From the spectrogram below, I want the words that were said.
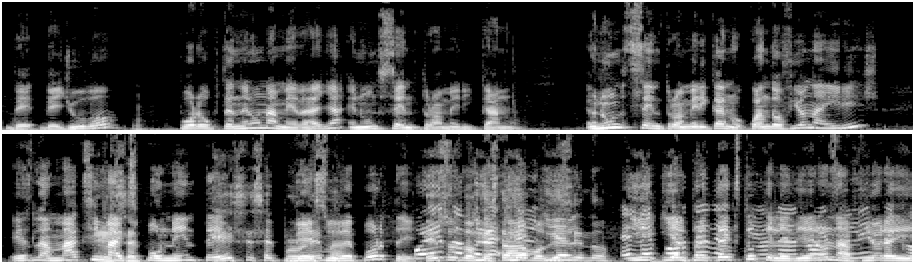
de, de judo por obtener una medalla en un centroamericano. En un centroamericano. Cuando Fiona Irish es la máxima Es el- exponente ese es el de su deporte. Por Eso eso, es lo que estábamos y el, diciendo. El y- y el pretexto que Fiona le dieron no a es Fiora Irish,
